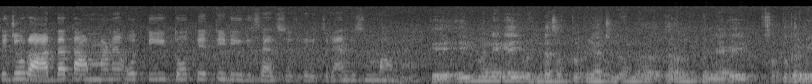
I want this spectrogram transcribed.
ਤੇ ਜੋ ਰਾਤ ਦਾ ਤਾਪਮਾਨ ਹੈ ਉਹ 30 ਤੋਂ 33 ਡਿਗਰੀ ਸੈਲਸੀਅਸ ਦੇ ਵਿੱਚ ਰਹਿਣ ਦੀ ਸੰਭਾਵਨਾ ਹੈ। ਤੇ ਇਹ ਵੀ ਮੰਨਿਆ ਗਿਆ ਜੀ ਬਠਿੰਡਾ ਸਭ ਤੋਂ ਪੰਜਾਬ ਚ ਗਰਮ ਮੰਨਿਆ ਗਿਆ ਜੀ ਸਭ ਤੋਂ ਗਰਮੀ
